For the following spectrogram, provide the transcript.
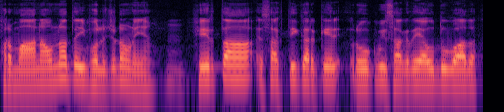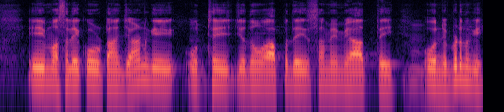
ਫਰਮਾਨ ਆ ਉਹਨਾਂ ਤੇ ਹੀ ਫੁੱਲ ਚੜਾਉਣੇ ਆ। ਫਿਰ ਤਾਂ ਸਖਤੀ ਕਰਕੇ ਰੋਕ ਵੀ ਸਕਦੇ ਆ। ਉਦੋਂ ਬਾਅਦ ਇਹ ਮਸਲੇ ਕੋਰਟਾਂ ਜਾਣਗੇ। ਉੱਥੇ ਜਦੋਂ ਆਪਦੇ ਸਮੇਂ ਮਿਆਦ ਤੇ ਉਹ ਨਿਬੜਨਗੇ।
